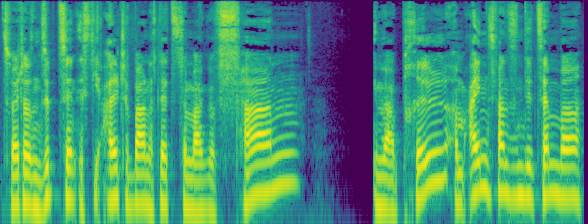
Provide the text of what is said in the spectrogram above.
2017 ist die alte Bahn das letzte Mal gefahren. Im April, am 21. Dezember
